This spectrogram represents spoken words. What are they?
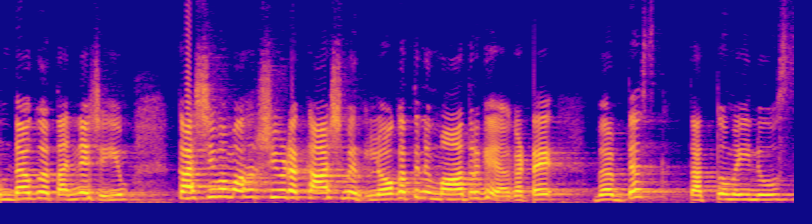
ഉണ്ടാകുക തന്നെ ചെയ്യും. കശിവ മഹർഷിയുടെ കാശ്മീർ ലോകത്തിന് മാതൃകയാകട്ടെ. Web desk Tatwamayi news.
